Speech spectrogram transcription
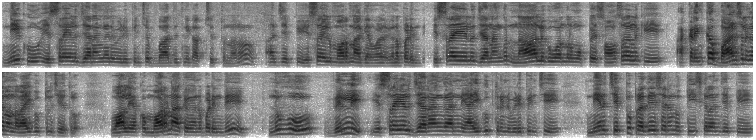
నీకు ఇస్రాయేల్ జనాంగాన్ని విడిపించే బాధ్యత నీకు అప్పచెప్తున్నాను అని చెప్పి ఇస్రాయేల్ మొర నాకు వినప- వినపడింది. ఇస్రాయేల్ జనాంగం నాలుగు వందల ముప్పై సంవత్సరాలకి అక్కడ ఇంకా బానిసలుగానే ఉన్నారు ఐగుప్తుల చేతిలో. వాళ్ళ యొక్క మొర నాకు వినపడింది నువ్వు వెళ్ళి ఇస్రాయేల్ జనాంగాన్ని ఐగుప్తు నుండి విడిపించి నేను చెప్పు ప్రదేశాన్ని నువ్వు తీసుకెళ్ళని చెప్పి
